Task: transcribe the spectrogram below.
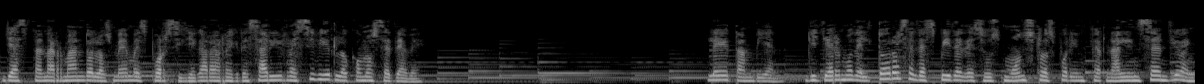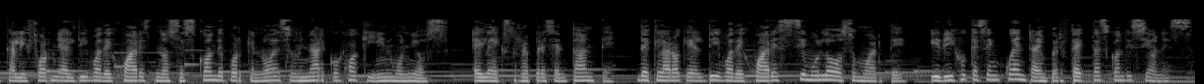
ya están armando los memes por si llegara a regresar y recibirlo como se debe. Lee también, Guillermo del Toro se despide de sus monstruos por infernal incendio en California. El divo de Juárez no se esconde porque no es un narco. Joaquín Muñoz, el ex representante, declaró que el divo de Juárez simuló su muerte, y dijo que se encuentra en perfectas condiciones,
